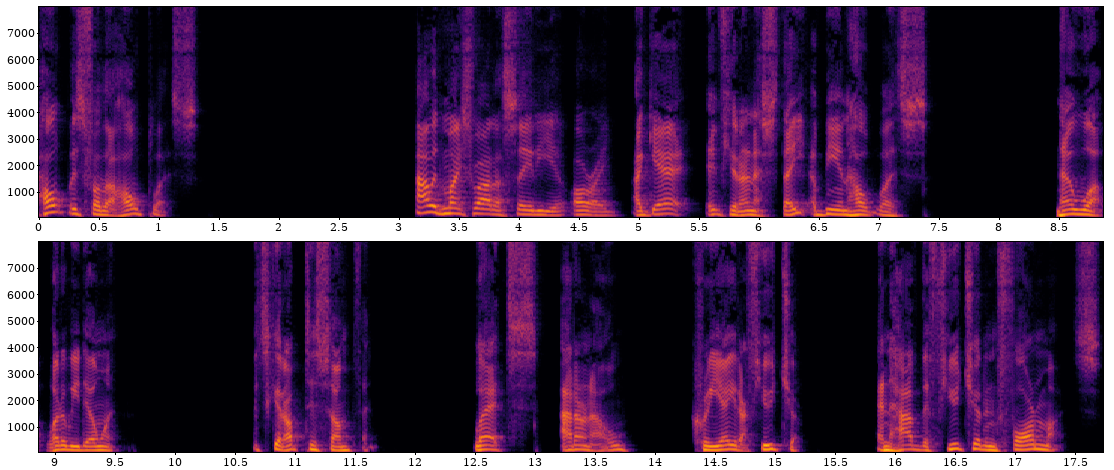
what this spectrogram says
hope is for the hopeless. I would much rather say to you, all right, I get if you're in a state of being hopeless. Now what? What are we doing? Let's get up to something. Let's, I don't know, create a future and have the future inform us.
